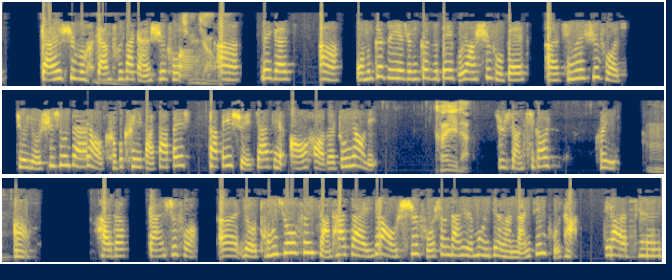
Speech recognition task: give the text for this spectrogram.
感恩师傅，感恩菩萨，感恩师傅。请讲。啊，那个啊。我们各自业证各自背，不让师傅背。啊，请问师傅，就有师兄在药，可不可以把大杯大杯水加进熬好的中药里？可以的。就是想提高，可以。嗯。啊，好的，感恩师傅。呃，有同修分享他在药师佛圣诞日梦见了南京菩萨，第二天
